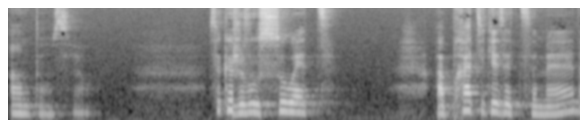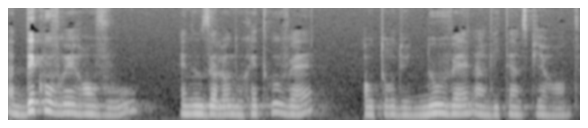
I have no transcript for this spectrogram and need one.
intention. Ce que je vous souhaite à pratiquer cette semaine, à découvrir en vous, et nous allons nous retrouver autour d'une nouvelle invitée inspirante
